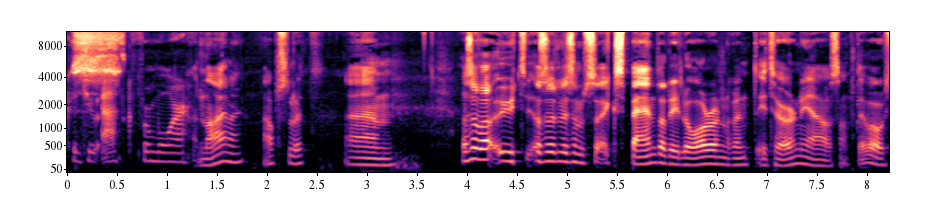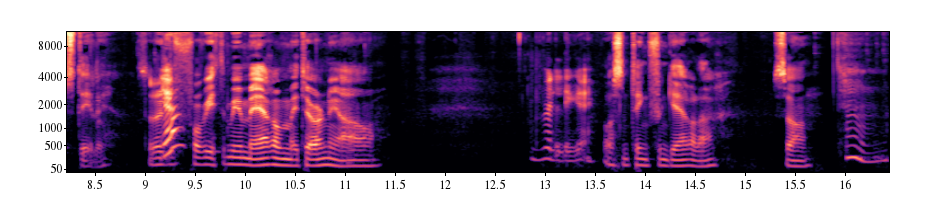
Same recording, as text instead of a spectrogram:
Could you ask for more? Nei, nei, absolutt. Um, og så var ut, og så liksom så expander de Lauren rundt Eternia og sånt. Det var også stilig. Så du Ja. får vite mye mer om Eternia og Veldig gøy. åssen ting fungerer der. Så Mm.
